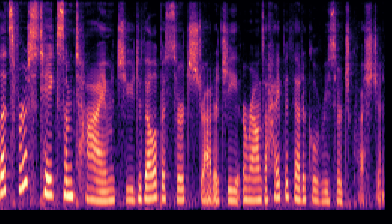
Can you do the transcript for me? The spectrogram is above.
Let's first take some time to develop a search strategy around a hypothetical research question.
